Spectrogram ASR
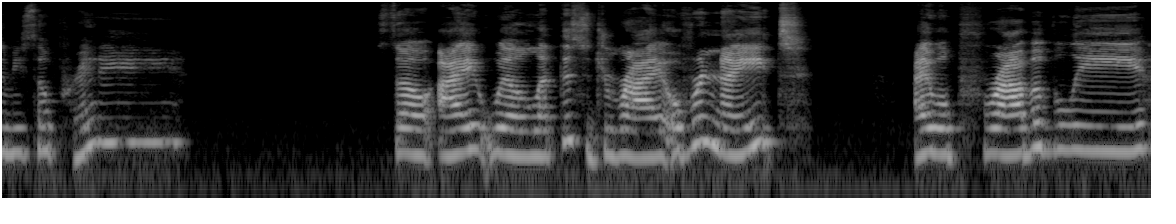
Gonna be so pretty. So I will let this dry overnight. I will probably,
